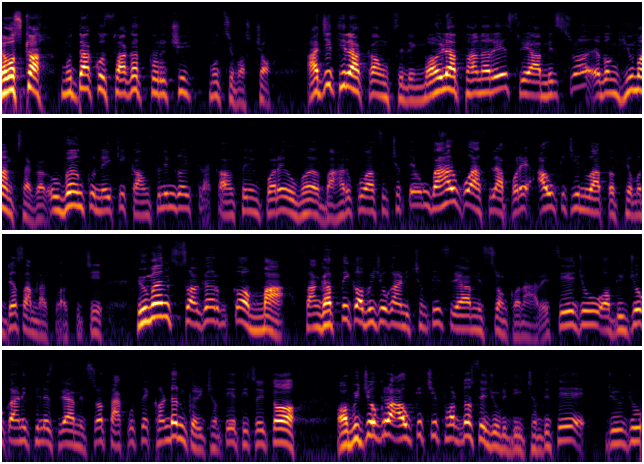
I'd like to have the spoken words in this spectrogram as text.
नमस्कार मुद्दाको स्वागत गरु श्री बस्छ आज इलाउनसेलिङ महिला थान श्रेया मिश्र ए ह्युमान सगर उभयको नकि काउनसेलिङ र काउनसेलिङ परे उभय एवं परे आउ आसि बा तथ्य मध्य सामना ह्यूमन ह्युमान को मा सांघातिक अभियोग आनिन्छ श्रेया मिश्रको नाँडे से जो अभियोग आनिया मिश्र त खण्डन गरिन्छ एसहित ଅଭିଯୋଗର ଆଉ କିଛି ଫର୍ଦ୍ଦ ସେ ଯୋଡ଼ି ଦେଇଛନ୍ତି ସେ ଯେଉଁ ଯେଉଁ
